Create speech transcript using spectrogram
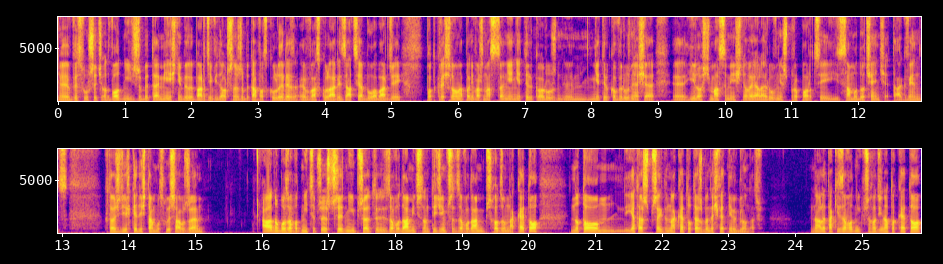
e, wysuszyć, odwodnić, żeby te mięśnie były bardziej widoczne, żeby ta waskularyzacja była bardziej podkreślona, ponieważ na scenie nie tylko, róż, nie tylko wyróżnia się e, ilość masy mięśniowej, ale również proporcje i samo docięcie, tak? Więc ktoś gdzieś kiedyś tam usłyszał, że a no bo zawodnicy przecież 3 dni przed zawodami, czy tam tydzień przed zawodami przychodzą na keto, no to ja też przejdę na keto, też będę świetnie wyglądać. No ale taki zawodnik przychodzi na to keto,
